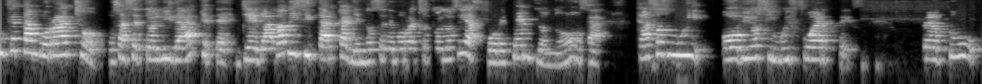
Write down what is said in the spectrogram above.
dice tan borracho? O sea, se te olvida que te llegaba a visitar cayéndose de borracho todos los días, por ejemplo, ¿no? O sea, casos muy obvios y muy fuertes. Pero tú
